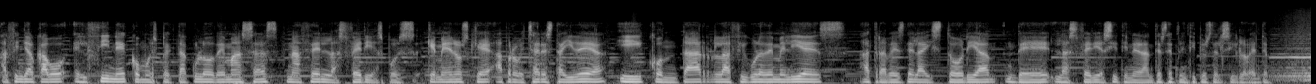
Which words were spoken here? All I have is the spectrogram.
al fin y al cabo el cine como espectáculo de masas nace en las ferias, pues qué menos que aprovechar esta idea y contar la figura de Méliès a través de la historia de las ferias itinerantes de principios del siglo XX.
